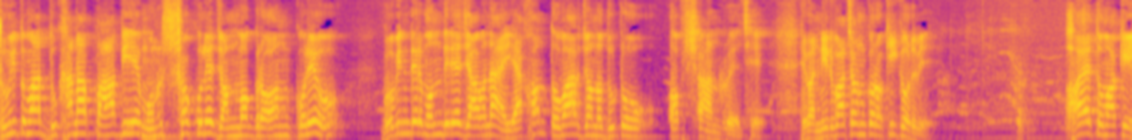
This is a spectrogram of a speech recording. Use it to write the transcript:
তুমি তোমার দুখানা পা দিয়ে মনুষ্যকুলে জন্মগ্রহণ করেও গোবিন্দের মন্দিরে যাও নাই। এখন তোমার জন্য দুটো অপশান রয়েছে। এবার নির্বাচন করো, কি করবে? হয় তোমাকে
